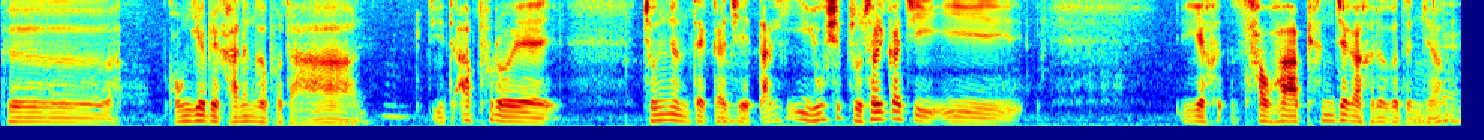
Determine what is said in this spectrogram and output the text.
좀그 공기업에 가는 것보다 이 앞으로의 정년 때까지 딱 62살까지 이 이게 흐- 사화 편제가 흐르거든요. 네.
